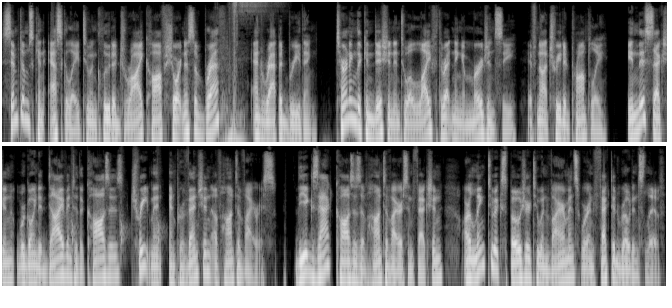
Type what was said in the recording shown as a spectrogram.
symptoms can escalate to include a dry cough, shortness of breath, and rapid breathing, turning the condition into a life-threatening emergency if not treated promptly. In this section, we're going to dive into the causes, treatment, and prevention of hantavirus. The exact causes of hantavirus infection are linked to exposure to environments where infected rodents live,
